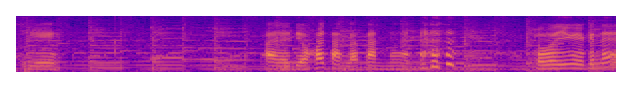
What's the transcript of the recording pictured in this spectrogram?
เคอะเดี๋ยวค่อยตัดแล้วกันนะฮะตัวยังไงกันแน่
